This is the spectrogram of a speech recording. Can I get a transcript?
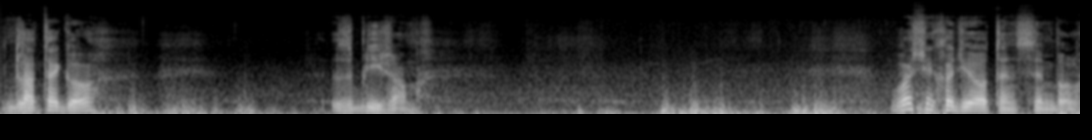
dlatego zbliżam. Właśnie chodzi o ten symbol.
